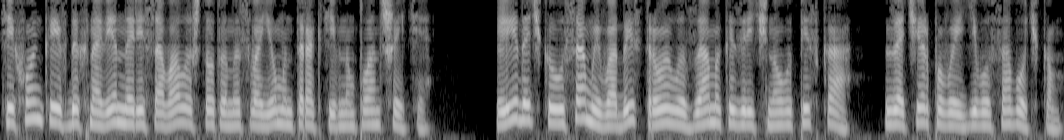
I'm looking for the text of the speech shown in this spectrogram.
тихонько и вдохновенно рисовала что-то на своем интерактивном планшете. Лидочка у самой воды строила замок из речного песка, зачерпывая его совочком.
